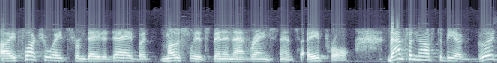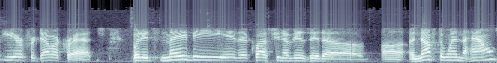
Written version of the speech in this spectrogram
Uh, it fluctuates from day to day, but mostly it's been in that range since April. That's enough to be a good year for Democrats. But it's maybe the question of is it uh, uh, enough to win the House?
